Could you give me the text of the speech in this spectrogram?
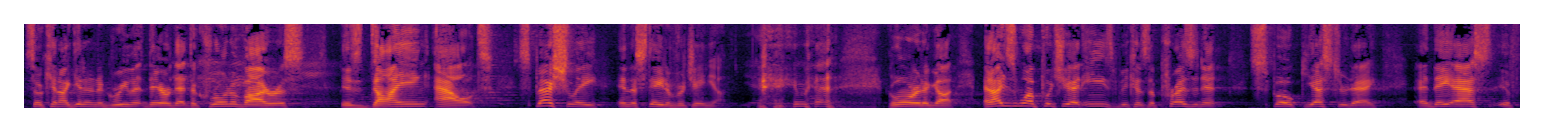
So, can I get an agreement there that the coronavirus is dying out especially in the state of Virginia. Amen. Glory to God. And I just want to put you at ease because the president spoke yesterday and they asked if,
